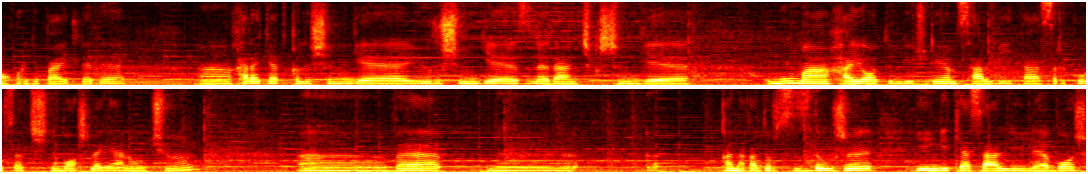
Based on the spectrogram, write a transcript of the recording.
oxirgi paytlarda harakat qilishimga yurishimga zinadan chiqishimga umuman hayotimga judayam salbiy ta'sir ko'rsatishni boshlagani uchun va qanaqadir sizda уже yangi kasalliklar bosh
